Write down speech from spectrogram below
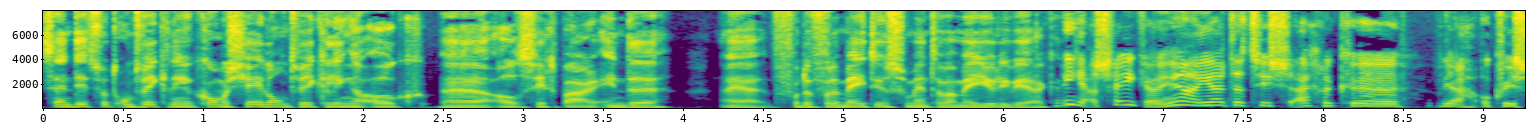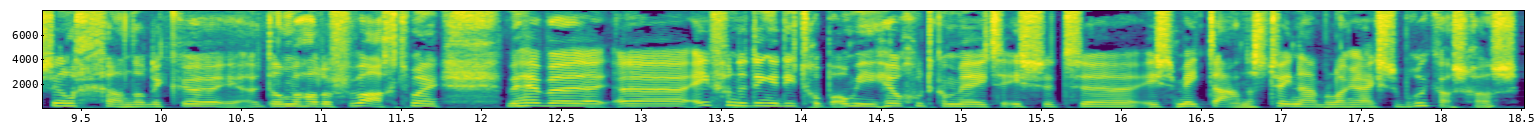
zijn dit soort ontwikkelingen, commerciële ontwikkelingen, ook al zichtbaar in de nou ja, voor, de, voor de meetinstrumenten waarmee jullie werken? Ja, zeker. Ja, ja, dat is eigenlijk uh, ja, ook weer sneller gegaan dan, ik, uh, dan we hadden verwacht. Maar we hebben uh, een van de dingen die Tropomi heel goed kan meten, is, het, is methaan. Dat is twee na belangrijkste broeikasgas.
